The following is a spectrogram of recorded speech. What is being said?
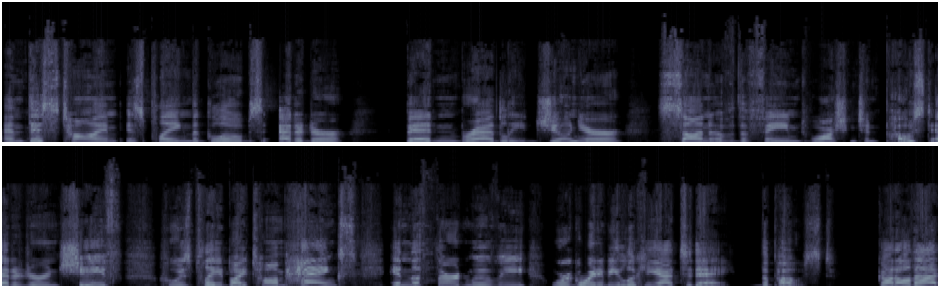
and this time is playing the Globe's editor, Ben Bradlee Jr., son of the famed Washington Post editor in chief, who is played by Tom Hanks in the third movie we're going to be looking at today, The Post. Got all that?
